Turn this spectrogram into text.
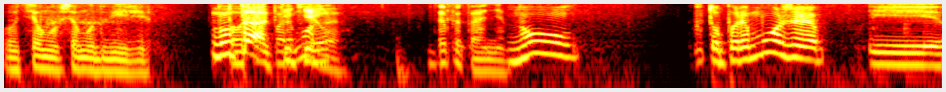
в цьому всьому двіжі. ну Хто так, переможе? тільки Це питання. Ну, хто переможе, і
